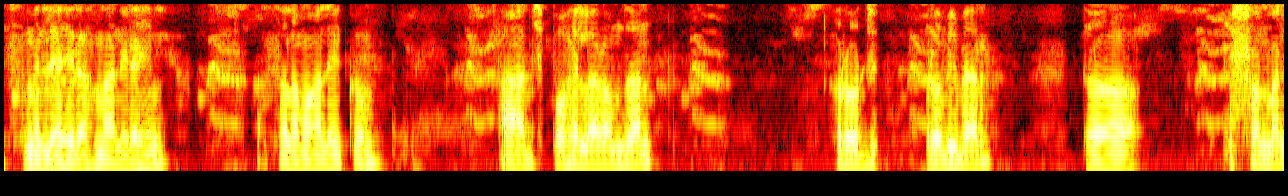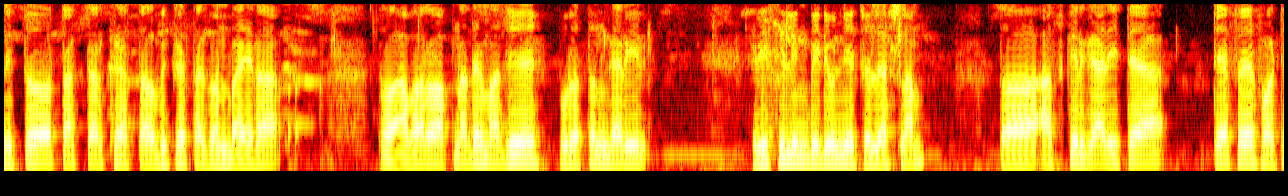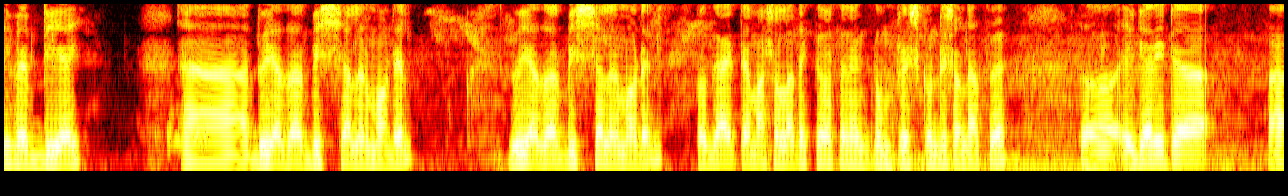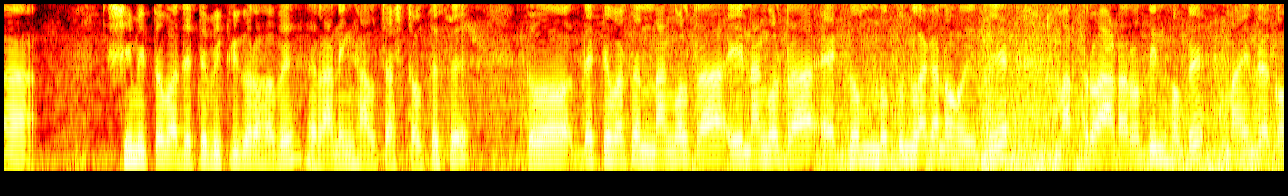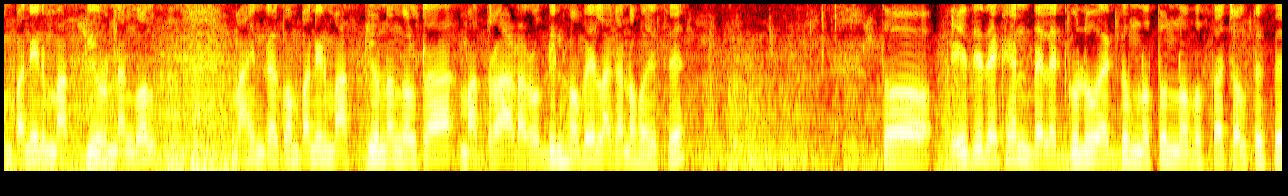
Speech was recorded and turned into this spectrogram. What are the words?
ইসমিল্লাহ রহমান রহিম আসসালামু আলাইকুম আজ পহেলা রমজান, রোজ রবিবার। তো সম্মানিত ট্রাক্টর ক্রেতা ও বিক্রেতাগণ, ভাইয়েরা, তো আবারও আপনাদের মাঝে পুরাতন গাড়ির রিসিলিং ভিডিও নিয়ে চলে আসলাম। তো আজকের গাড়িটা টেফে ফর্টি ফাইভ ডিআই দুই হাজার বিশ সালের মডেল। দুই হাজার বিশ সালের মডেল। তো গাড়িটা মাসাল্লাহ দেখতে পাচ্ছেন একদম ফ্রেশ কন্ডিশনে আছে। তো এই গাড়িটা সীমিত বাজেটে বিক্রি করা হবে। রানিং হাল চাষ চলতেছে। তো দেখতে পাচ্ছেন নাঙ্গলটা, এই নাঙ্গলটা একদম নতুন লাগানো হয়েছে। মাত্র আঠারো দিন হবে মাহিন্দ্রা কোম্পানির মাস্কিউর নাঙ্গল। মাহিন্দ্রা কোম্পানির মাস্কিউ নাঙ্গলটা মাত্র আঠারো দিন হবে লাগানো হয়েছে। তো এই যে দেখেন, ব্যালেটগুলো একদম নতুন অবস্থায় চলতেছে।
